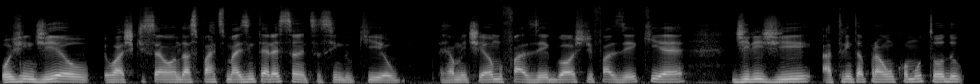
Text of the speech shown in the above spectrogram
hoje em dia eu, eu acho que isso é uma das partes mais interessantes, assim, do que eu realmente amo fazer, gosto de fazer, que é dirigir a 30 para 1 como um todo,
